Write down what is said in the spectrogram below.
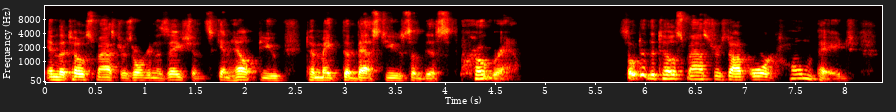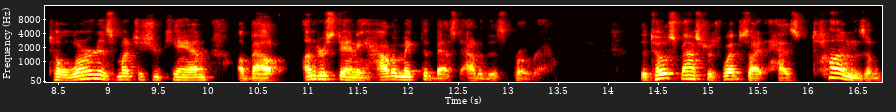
in the Toastmasters organizations can help you to make the best use of this program. So to the Toastmasters.org homepage to learn as much as you can about understanding how to make the best out of this program. The Toastmasters website has tons of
